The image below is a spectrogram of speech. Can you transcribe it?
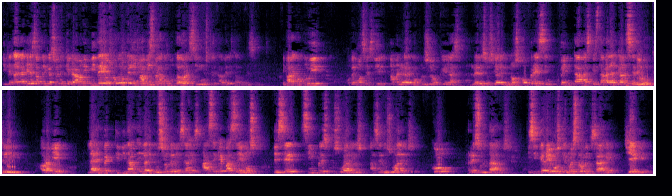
¿Y qué tal aquellas aplicaciones que graban en video todo lo que el niño ha visto en la computadora sin usted haber estado presente? Y para concluir, podemos decir a manera de conclusión que las redes sociales nos ofrecen ventajas que están al alcance de un clic. Ahora bien, la efectividad en la difusión de mensajes hace que pasemos de ser simples usuarios a ser usuarios con resultados. Y si queremos que nuestro mensaje llegue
